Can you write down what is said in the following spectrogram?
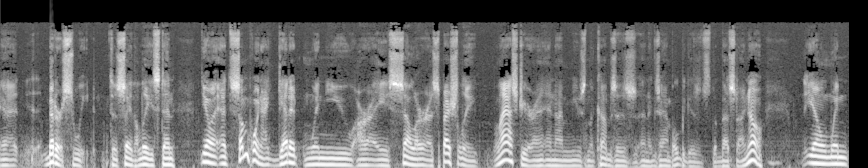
uh, bittersweet, to say the least. And you know, at some point, I get it when you are a seller, especially last year, and I'm using the Cubs as an example because it's the best I know. You know, when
